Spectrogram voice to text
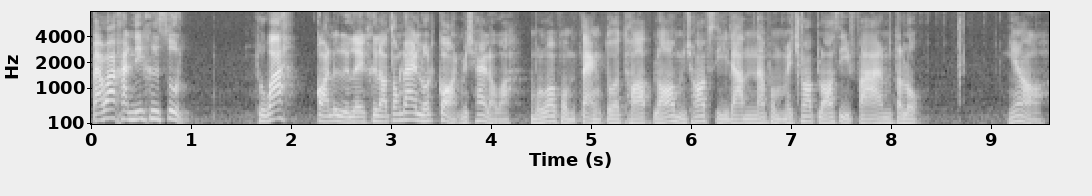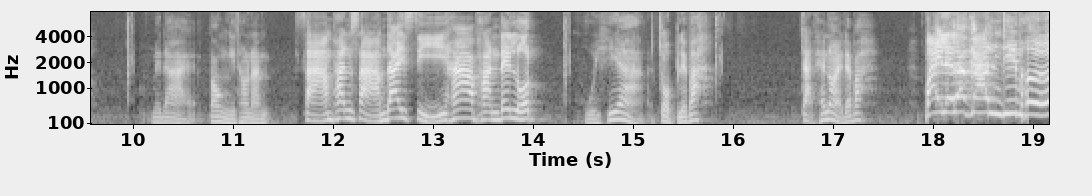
แปลว่าคันนี้คือสุด ถูกปะก่อนอื่นเลยคือเราต้องได้รถก่อนไม่ใช่เหรอวะ สมมติว่าผมแต่งตัวท็อปล้อผมชอบสีดำนะ ผมไม่ชอบล้อสีฟ้ามันตลก เงี้ยเหรอ ไม่ได้ต้องงี้เท่านั้น3,003ได้สี5,000 ได้รถโอ้ยเฮียจบเลยปะจัดให้หน่อยได้ปะ ไปเลยละกันทีเผลอ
